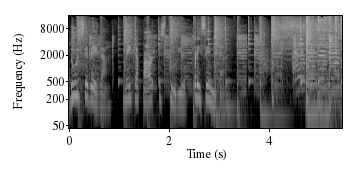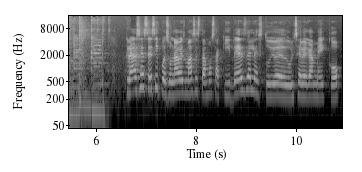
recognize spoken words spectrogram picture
Dulce Vega, Makeup Art Studio, presenta. Gracias Ceci, pues una vez más estamos aquí desde el estudio de Dulce Vega Makeup,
